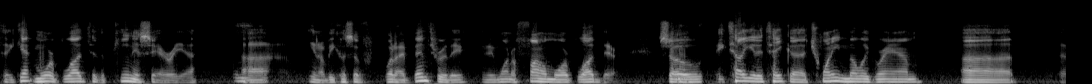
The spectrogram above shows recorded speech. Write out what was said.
to get more blood to the penis area, uh, you know, because of what I've been through, they they want to funnel more blood there. So they tell you to take a 20 milligram, uh, uh,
